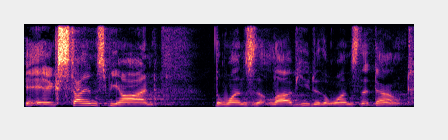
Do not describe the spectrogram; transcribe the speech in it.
It extends beyond the ones that love you to the ones that don't.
